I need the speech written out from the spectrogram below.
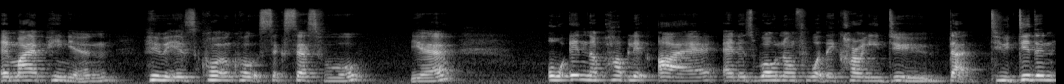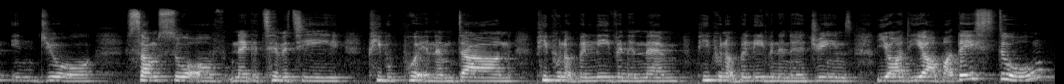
in my opinion, who is quote unquote successful, yeah, or in the public eye and is well known for what they currently do that who didn't endure some sort of negativity, people putting them down, people not believing in them, people not believing in their dreams, yada yada, but they still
